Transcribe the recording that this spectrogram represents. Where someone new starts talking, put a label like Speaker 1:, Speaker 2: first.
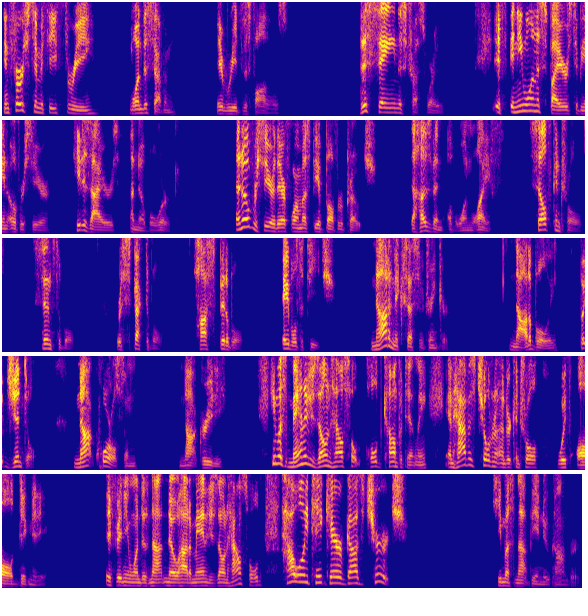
Speaker 1: In 1 Timothy 3 1 to 7, it reads as follows This saying is trustworthy. If anyone aspires to be an overseer, he desires a noble work. An overseer, therefore, must be above reproach, the husband of one wife, self controlled, sensible, respectable, hospitable, able to teach, not an excessive drinker, not a bully, but gentle, not quarrelsome, not greedy. He must manage his own household competently and have his children under control with all dignity. If anyone does not know how to manage his own household, how will he take care of God's church? He must not be a new convert,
